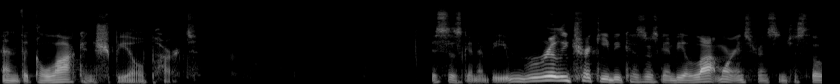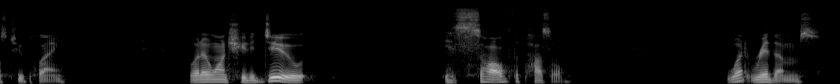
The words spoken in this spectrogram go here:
And the glockenspiel part. This is going to be really tricky because there's going to be a lot more instruments than just those two playing. What I want you to do is solve the puzzle. What rhythms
